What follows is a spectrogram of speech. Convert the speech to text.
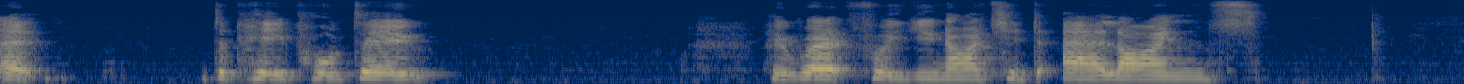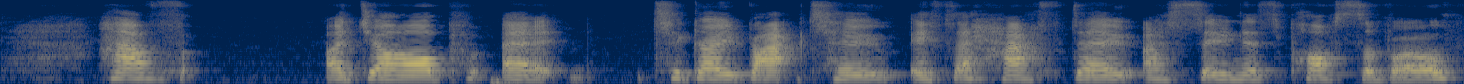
that the people do who work for United Airlines have a job uh, to go back to if they have to as soon as possible.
